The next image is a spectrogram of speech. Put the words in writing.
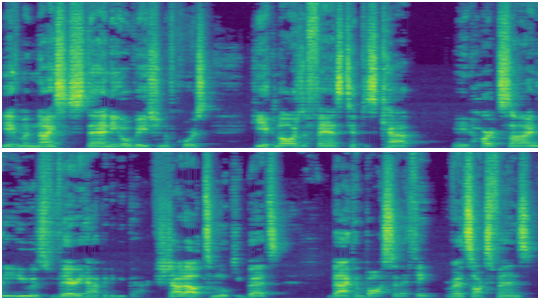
gave him a nice standing ovation, of course. He acknowledged the fans, tipped his cap, made heart signs. He was very happy to be back. Shout out to Mookie Betts back in Boston. I think Red Sox fans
